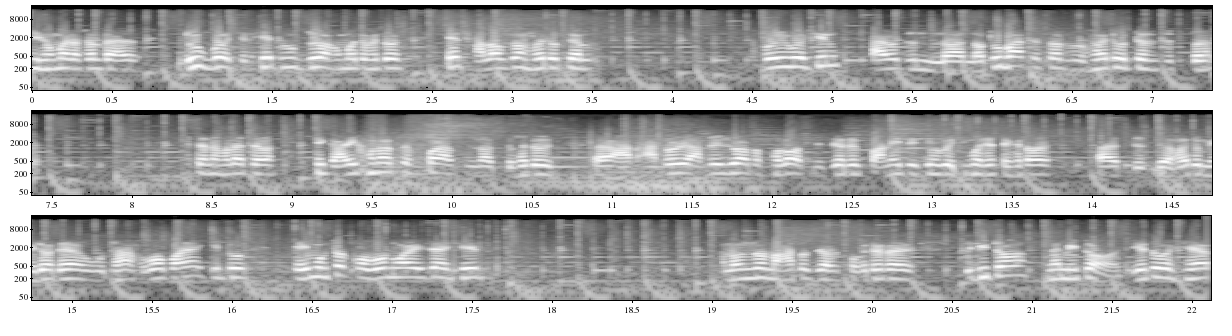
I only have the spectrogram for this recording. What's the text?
যি সময়ত আচলতে ডুব গৈছিল সেই ডুব যোৱাৰ সময়ত হয়তো সেই চালকজন হয়তো তেওঁ পৰি গৈছিল আৰু নতুবা হয়তো তেনেহ'লে তেওঁ সেই গাড়ীখনৰ পৰা হয়তো আঁতৰি আঁতৰি যোৱাৰ ফলত যিহেতু পানীত ইতিমধ্যে ইতিমধ্যে তেখেতৰ হয়তো মৃতদেহ উঠা হ'ব পাৰে কিন্তু এই মুহূৰ্তত ক'ব নোৱাৰি যে সেই আনন্দন মাহাতো প্ৰকৃততে জীৱিত নে মৃত? যিহেতু সেয়া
